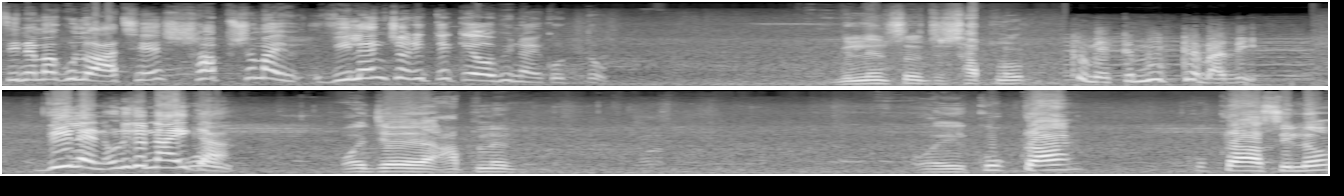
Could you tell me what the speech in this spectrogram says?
সিনেমাগুলো আছে, সবসময় ভিলেন চরিত্রে কে অভিনয় করতো? বিলিয়ন্স হচ্ছে স্বপ্নর তুমি একটা মিথ্যাবাদী। ভিলেন উনি তো নায়িকা। ওই- যে আপনার ওই কুকটা কুকটা ছিল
